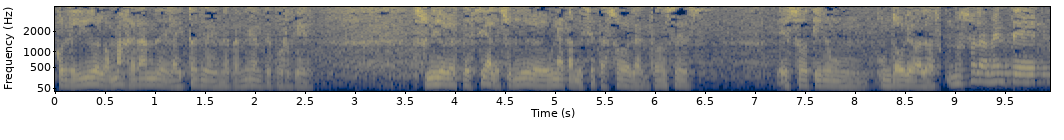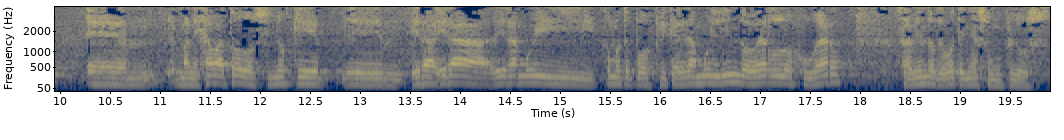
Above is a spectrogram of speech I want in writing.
con el ídolo más grande de la historia de Independiente, porque es un ídolo especial, es un ídolo de una camiseta sola. Entonces, eso tiene un, doble valor. No solamente eh, manejaba todo, sino que eh, era, era, era muy, ¿cómo te puedo explicar? Era muy lindo verlo jugar sabiendo que vos tenías un plus,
